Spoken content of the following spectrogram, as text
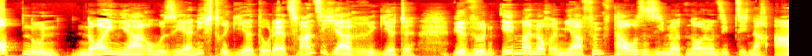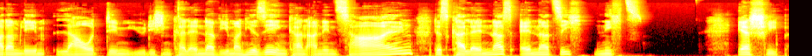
Ob nun neun Jahre Hosea nicht regierte oder er 20 Jahre regierte, wir würden immer noch im Jahr 5779 nach Adam leben, laut dem jüdischen Kalender, wie man hier sehen kann. An den Zahlen des Kalenders ändert sich nichts. Er schrieb,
